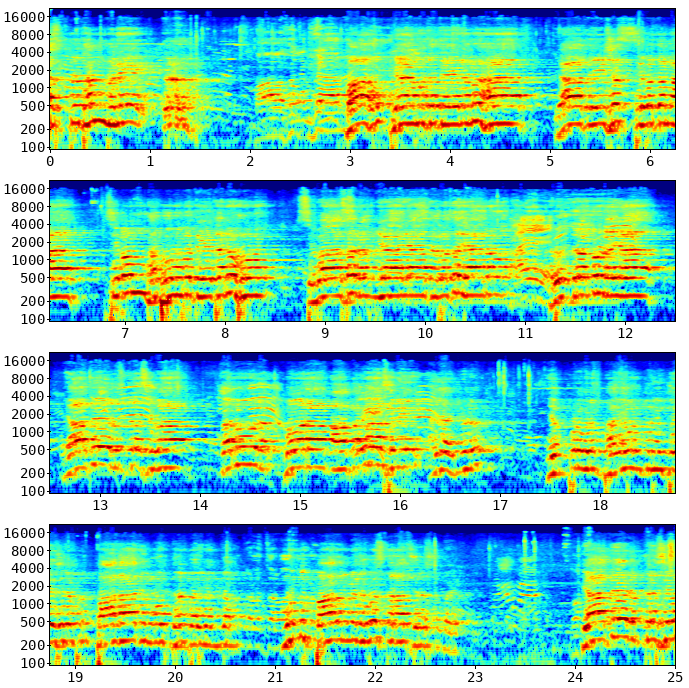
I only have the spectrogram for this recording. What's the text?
నమస్తే అస్తు ధన్వనే యాదైష శివతమ శివం బభూవతే తనుః శివాసరవ్యాయాదవతయానో రుద్రముడయ యాదే రుద్ర శివ తనూర ఘోర ఎప్పుడు కూడా భగవంతుని చేసినప్పుడు పాదాది మూర్ధన పర్యంతం. ముందు పాదం మీద కూడా తర్వాత యాతే రుద్రశివ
